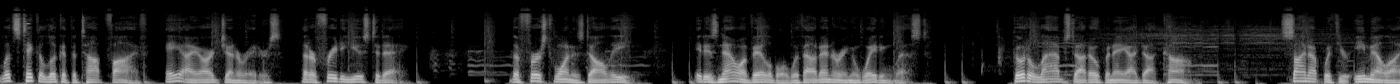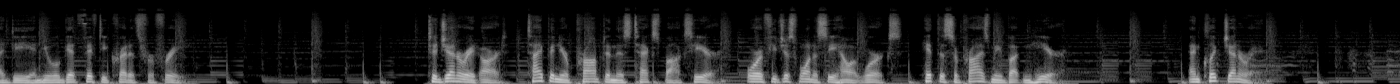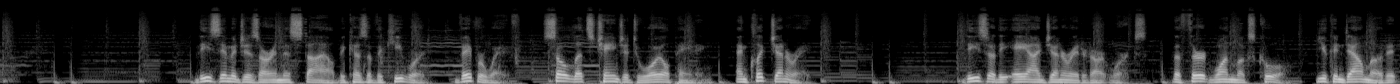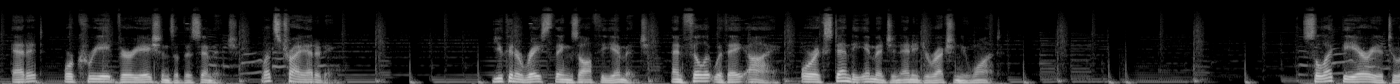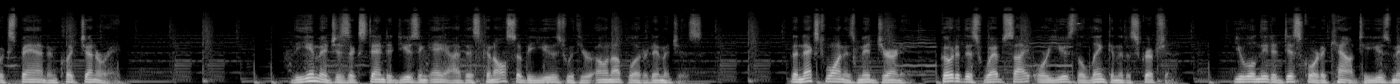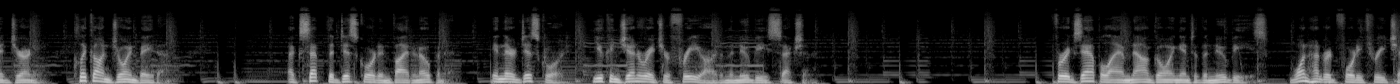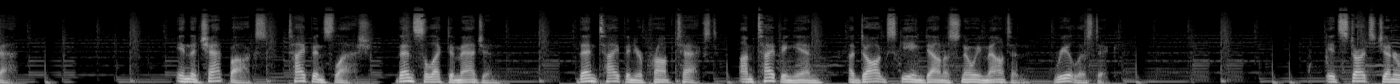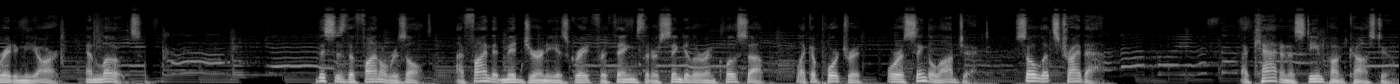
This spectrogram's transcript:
Let's take a look at the top 5 AI art generators that are free to use today. The first one is DALL-E. It is now available without entering a waiting list. Go to labs.openai.com. Sign up with your email ID and you will get 50 credits for free. To generate art, type in your prompt in this text box here, or if you just want to see how it works, hit the surprise me button here. And click generate. These images are in this style because of the keyword, Vaporwave, so let's change it to oil painting, and click generate. These are the AI generated artworks. The third one looks cool. You can download it, edit, or create variations of this image. Let's try editing. You can erase things off the image, and fill it with AI, or extend the image in any direction you want. Select the area to expand and click generate. The image is extended using AI this can also be used with your own uploaded images. The next one is Midjourney. Go to this website or use the link in the description. You will need a Discord account to use Midjourney. Click on Join Beta. Accept the Discord invite and open it. In their Discord, you can generate your free art in the newbies section. For example I am now going into the newbies, 143 chat. In the chat box, type in slash then select Imagine. Then type in your prompt text. I'm typing in, a dog skiing down a snowy mountain, realistic. It starts generating the art, and loads. This is the final result. I find that Midjourney is great for things that are singular and close up, like a portrait, or a single object. So let's try that. A cat in a steampunk costume.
